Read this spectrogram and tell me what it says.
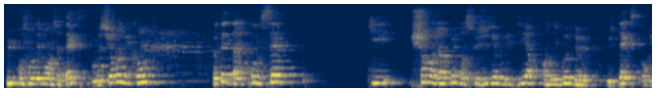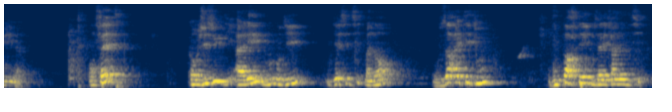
plus profondément ce texte, je me suis rendu compte peut-être d'un concept qui change un peu dans ce que Jésus voulait dire au niveau du texte original. En fait, quand Jésus dit allez, nous on dit, il dit à ses disciples maintenant, vous arrêtez tout, vous partez, vous allez faire des disciples.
